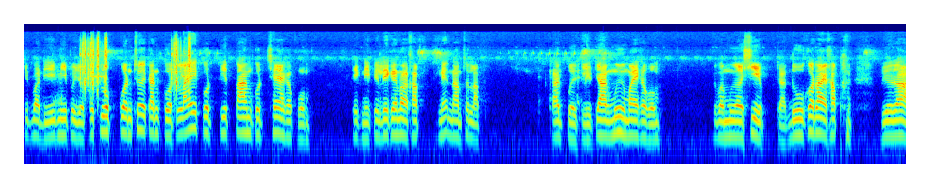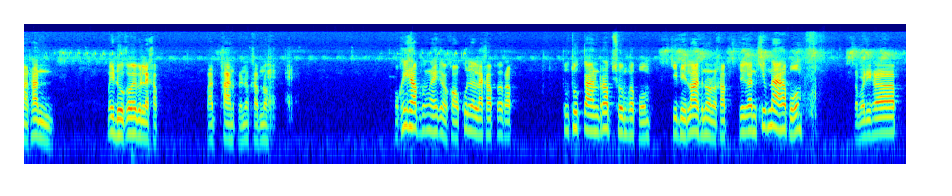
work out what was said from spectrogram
คิดว่าดีมีประโยชน์ก็รบกวนช่วยกันกดไลค์กดติดตามกดแชร์ครับผม เทคนิคเล็กๆน้อยๆครับ แนะนำสำหรับ การเปิดกรีดยางมือไหมครับผมหรือว่ามืออาชีพจะดูก็ได้ครับหรือว่าท่านไม่ดูก็ไม่เป็นไรครับ ปัดผ่านไปนะครับเนาะโอเคครับทั้งไงก็ขอบคุณแล้วแหละครับสำหรับ ทุกๆการรับชมครับผมคลิปนี้ลาไปนอนะครับ เจอกันคลิปหน้าครับผม สวัสดีครับ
